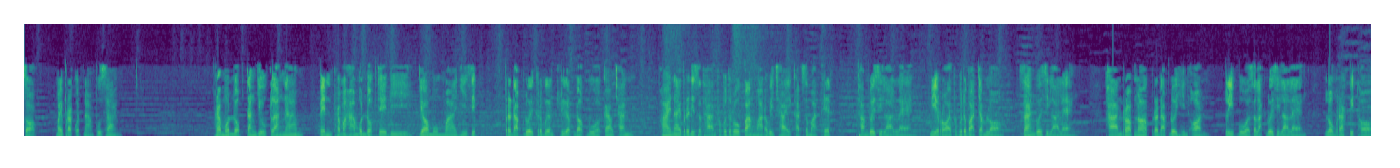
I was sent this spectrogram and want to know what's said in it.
ศอก ไม่ปรากฏนามผู้สร้าง พระมณฑปตั้งอยู่กลางน้ำเป็นพระมหามณฑปเจดีย์ย่อมุมไม้ 20 ประดับด้วยกระเบื้องเคลือบดอกบัว9ชั้น ภายในประดิษฐานพระพุทธรูปปางมารวิชัยขัดสมาธิเพชรทำด้วยศิลาแรง มีรอยพระพุทธบาทจำลอง สร้างด้วยศิลาแรง ฐานรอบนอกประดับด้วยหินอ่อน กลีบบัวสลักด้วยศิลาแรง ลงรักปิดทอง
